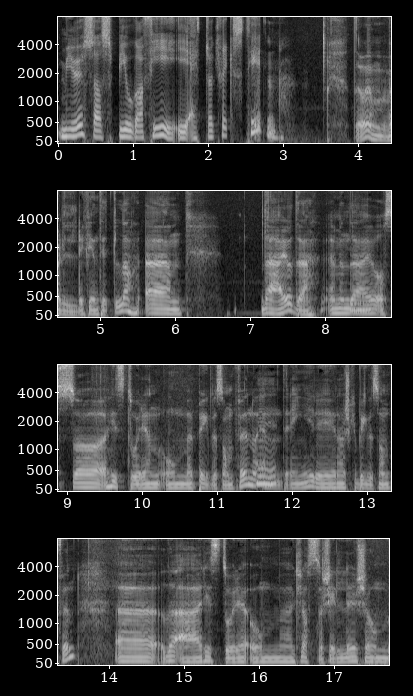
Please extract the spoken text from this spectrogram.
Mjøsas biografi i etterkrigstiden? Det var jo en veldig fin tittel, da. Um, det er jo det, men det er jo også historien om bygdesamfunn og mm. endringer i norske bygdesamfunn. Uh, det er historie om uh, klasseskiller som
